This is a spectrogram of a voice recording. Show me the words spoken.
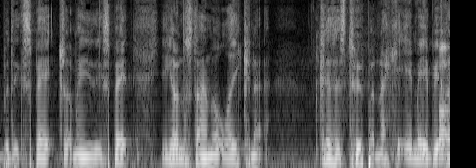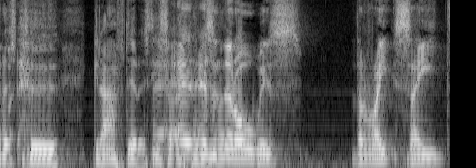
would expect. I mean, you'd expect you can understand not liking it because it's too pernickety maybe, But- or it's too grafty, or it's these sort of things. Isn't there always the right side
